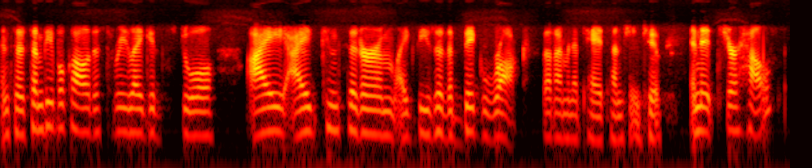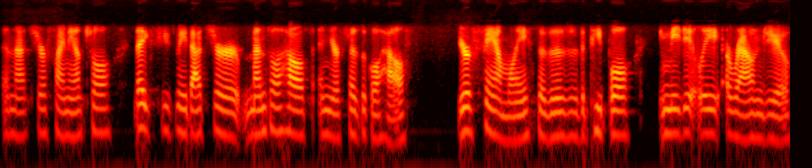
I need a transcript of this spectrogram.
And so some people call it a three-legged stool. I I consider them like these are the big rocks that I'm going to pay attention to. And it's your health and that's your financial, excuse me, that's your mental health and your physical health, your family, so those are the people immediately around you,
